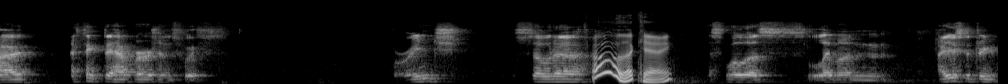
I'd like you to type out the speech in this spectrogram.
I, I think they have versions with orange soda Oh, okay. as well as lemon. I used to drink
